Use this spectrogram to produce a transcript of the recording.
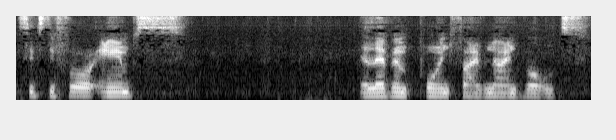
Sixty-four amps, eleven point five nine volts.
